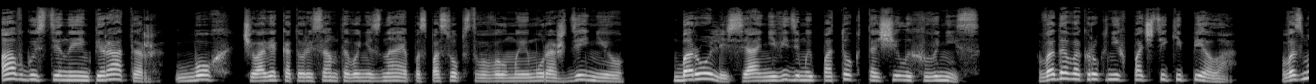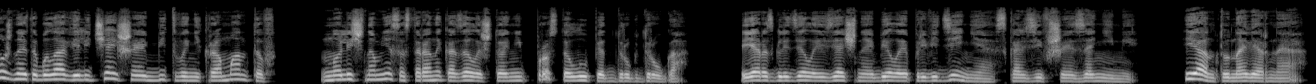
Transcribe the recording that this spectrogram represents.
Августин и император, бог, человек, который сам того не зная поспособствовал моему рождению, боролись, а невидимый поток тащил их вниз. Вода вокруг них почти кипела. Возможно, это была величайшая битва некромантов, но лично мне со стороны казалось, что они просто лупят друг друга. Я разглядела изящное белое привидение, скользившее за ними. И Анту, наверное.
